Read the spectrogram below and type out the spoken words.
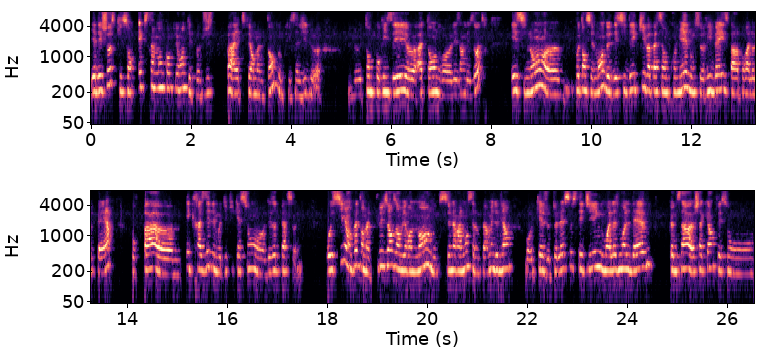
Il y a des choses qui sont extrêmement concurrentes et ne peuvent juste pas être faites en même temps. Donc, il s'agit de, temporiser, euh, attendre les uns les autres. Et sinon, euh, potentiellement, de décider qui va passer en premier, donc se rebase par rapport à l'autre paire pour pas euh, écraser les modifications des autres personnes. Aussi, en fait, on a plusieurs environnements. Donc, généralement, ça nous permet de dire, bon, OK, je te laisse au staging, moi, laisse-moi le dev. Comme ça, chacun fait son,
